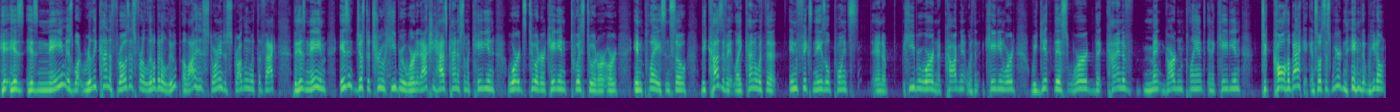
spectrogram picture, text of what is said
His, his name is what really kind of throws us for a little bit of loop. A lot of historians are struggling with the fact that his name isn't just a true Hebrew word, it actually has kind of some Akkadian words to it or Akkadian twist to it or, or in place. And so, because of it, like kind of with the infix nasal points and a Hebrew word and a cognate with an Akkadian word, we get this word that kind of meant garden plant in Akkadian to call Habakkuk. And so it's this weird name that we don't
